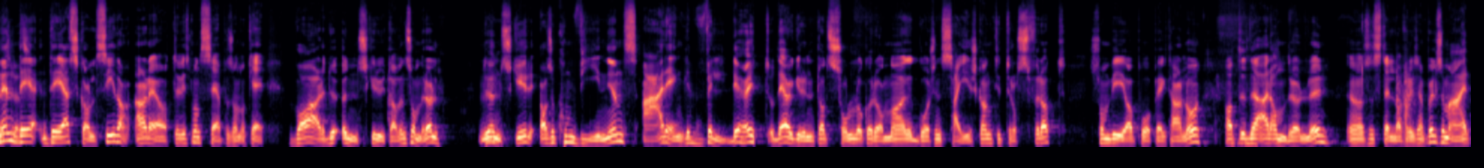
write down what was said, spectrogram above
Men det, det jeg skal si, da, er det at hvis man ser på sånn Ok, hva er det du ønsker ut av en sommerøl? Du ønsker Altså, convenience er egentlig veldig høyt. Og det er jo grunnen til at Sol og Korona går sin seiersgang, til tross for at som vi har påpekt her nå, at det er andre øler, altså Stella eksempel, som er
